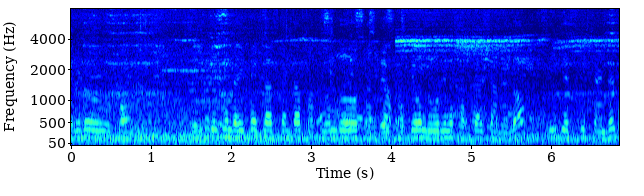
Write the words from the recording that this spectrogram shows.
ಎರಡು ಪಾಯಿಂಟ್ ಕೆ ಐದನೇ ಕ್ಲಾಸ್ ತನಕ ಪ್ರತಿಯೊಂದು ಸರ್ಕಾರ ಪ್ರತಿಯೊಂದು ಊರಿನ ಸರ್ಕಾರಿ ಶಾಲೆಯಲ್ಲೂ C B S C standard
